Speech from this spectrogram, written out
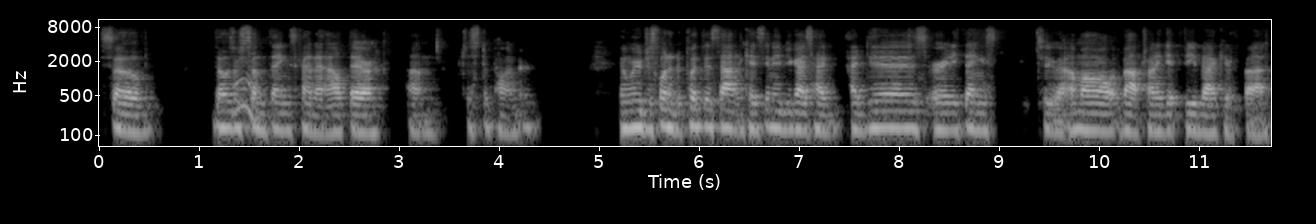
So those are Oh. some things kind of out there, um, just to ponder. And we just wanted to put this out in case any of you guys had ideas or anything to, I'm all about trying to get feedback if, uh,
